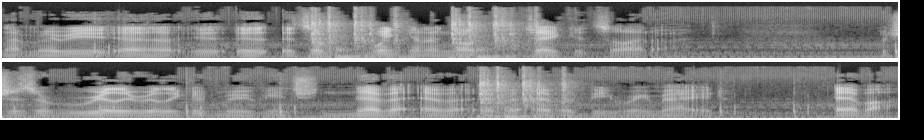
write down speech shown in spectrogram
that movie, uh, it, it's a wink and a nod to Jacob's Ladder which is a really, really good movie and should never, ever, ever, ever be remade. Ever.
